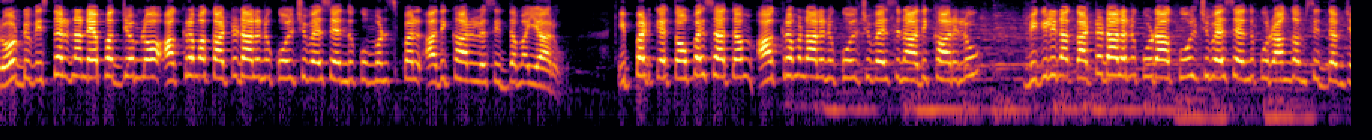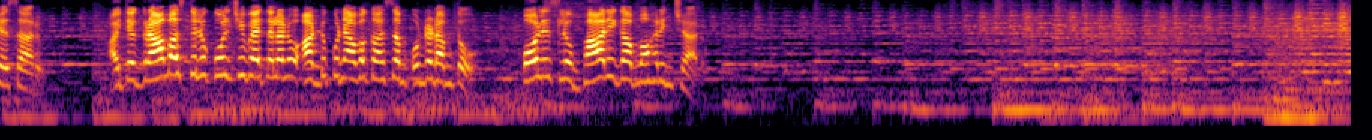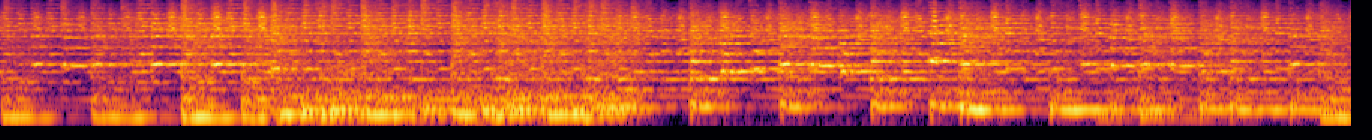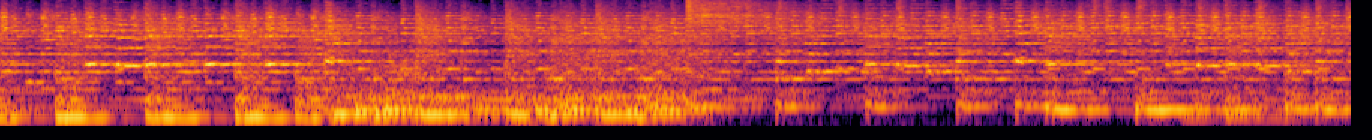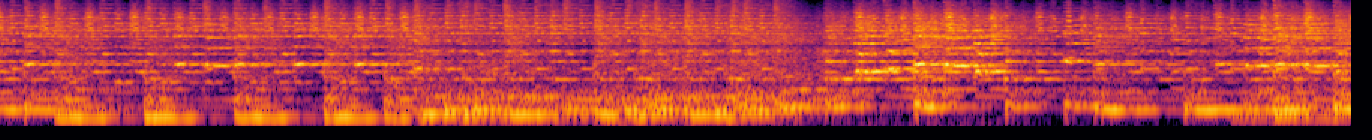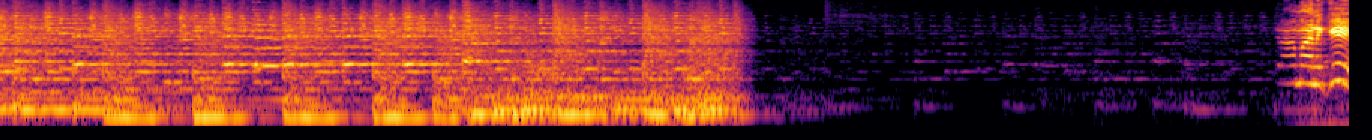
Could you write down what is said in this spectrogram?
Road విస్తరణ నేపథ్యంలో అక్రమ కట్టడాలను కూల్చివేసేందుకు మున్సిపల్ అధికారులు సిద్ధమయ్యారు. ఇప్పటికే తొంభై శాతం ఆక్రమణాలను కూల్చివేసిన అధికారులు మిగిలిన కట్టడాలను కూడా కూల్చివేసేందుకు రంగం సిద్ధం చేశారు. అయితే గ్రామస్తులు కూల్చివేతలను అడ్డుకునే అవకాశం ఉండడంతో పోలీసులు భారీగా మోహరించారు. గ్రామానికి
